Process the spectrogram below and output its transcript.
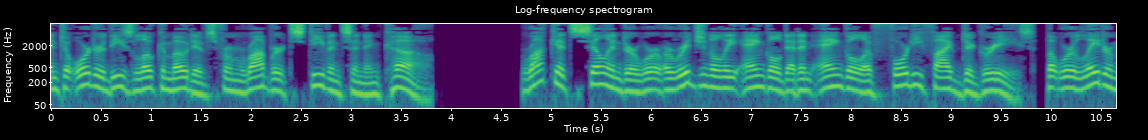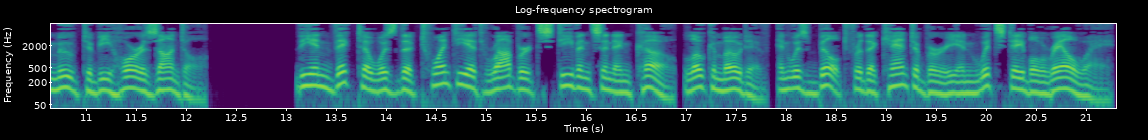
and to order these locomotives from Robert Stephenson & Co. Rocket's cylinder were originally angled at an angle of 45 degrees, but were later moved to be horizontal. The Invicta was the 20th Robert Stephenson & Co. locomotive, and was built for the Canterbury and Whitstable Railway.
